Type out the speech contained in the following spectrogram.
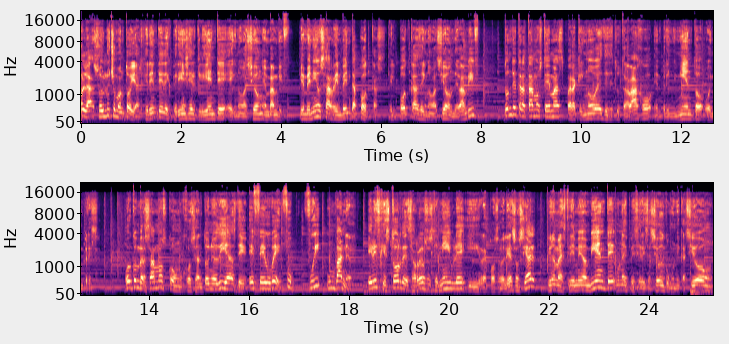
Hola, soy Lucho Montoya, gerente de experiencia del cliente e innovación en Banbif. Bienvenidos a Reinventa Podcast, el podcast de innovación de Banbif, donde tratamos temas para que innoves desde tu trabajo, emprendimiento o empresa. Hoy conversamos con José Antonio Díaz de FV. Fui un banner Eres gestor de desarrollo sostenible y responsabilidad social, tiene una maestría en medio ambiente, una especialización en comunicación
